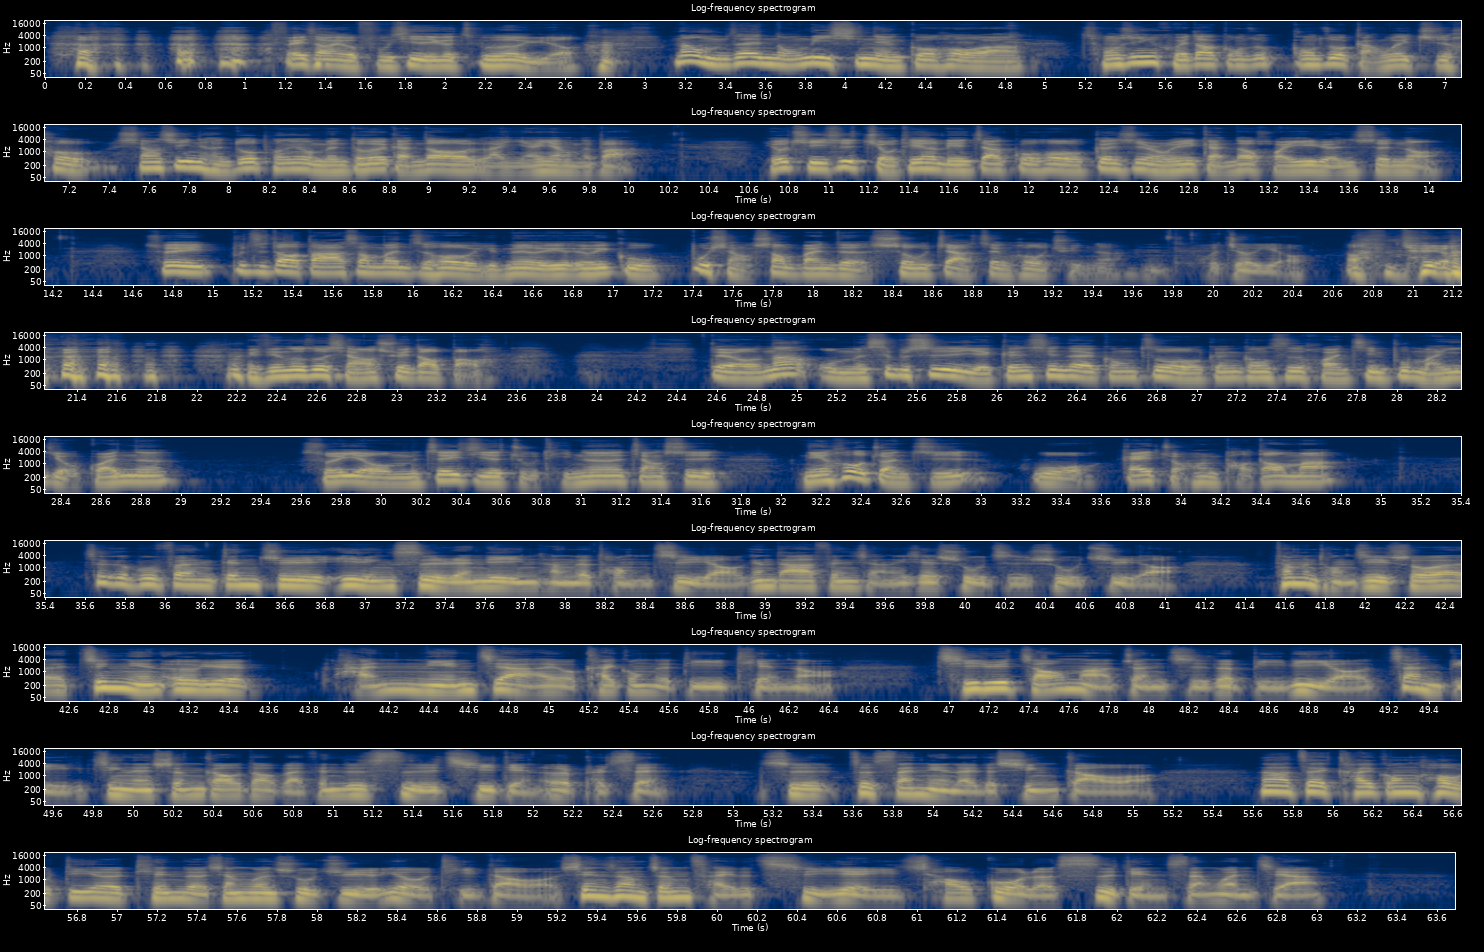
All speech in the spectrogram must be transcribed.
非常有福气的一个祝贺语哦。那我们在农历新年过后啊，重新回到工作工作岗位之后，相信很多朋友们都会感到懒洋洋的吧？尤其是九天的连假过后，更是容易感到怀疑人生哦。所以不知道大家上班之后有没有有有一股不想上班的收假症候群呢？嗯，我就有哦，你就有，每天都说想要睡到饱。对哦，那我们是不是也跟现在工作跟公司环境不满意有关呢？所以，我们这一集的主题呢，将是年后转职，我该转换跑道吗？这个部分根据一零四人力银行的统计哦，跟大家分享一些数值数据哦。他们统计说，今年二月。含年假还有开工的第一天哦，骑驴找马转职的比例哦，占比竟然升高到百分之四十七点二 percent，是这三年来的新高哦。那在开工后第二天的相关数据又有提到哦，线上征才的企业已超过了四点三万家，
